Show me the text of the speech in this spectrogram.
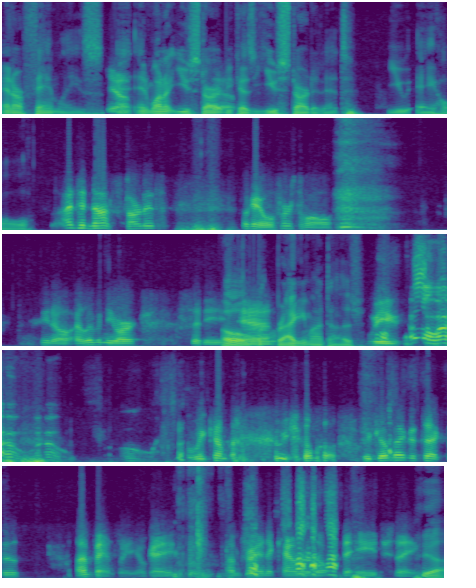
and our families. Yeah. And, and why don't you start Yeah. because you started it, you a hole. I did not start it. Okay, well, first of all, you know, I live in New York City, Oh, and bragging montage. we Oh, whoa, whoa, whoa. we come we come we come back to Texas. I'm fancy, okay. I'm trying to counter the, the age thing. Yeah.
